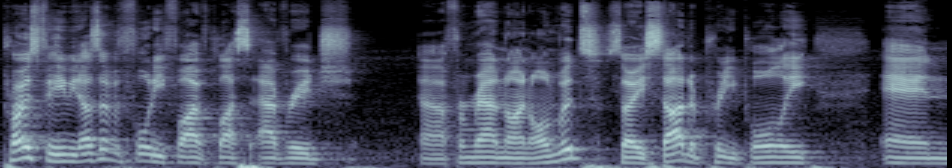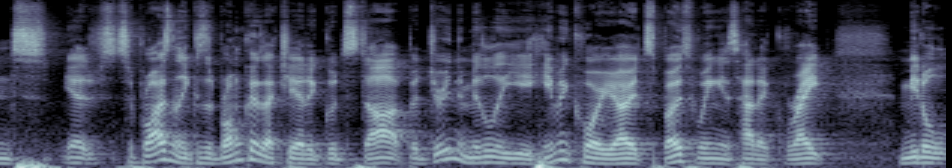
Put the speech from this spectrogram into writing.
pros for him, he does have a 45 plus average uh, from round nine onwards. So he started pretty poorly. And surprisingly, because the Broncos actually had a good start, but during the middle of the year, him and Corey Oates, both wingers, had a great middle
